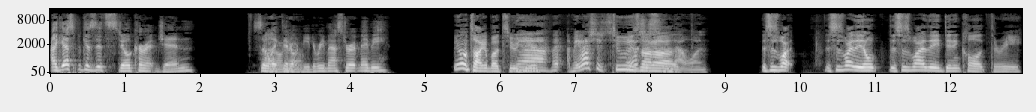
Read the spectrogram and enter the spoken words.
I guess because it's still current gen, so I like don't they know. don't need to remaster it. Maybe. We don't talk about 2 here. yeah, ma- maybe I should. Two is not a- that one. This is why this is why they don't this is why they didn't call it 3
